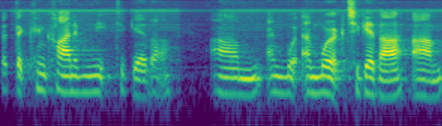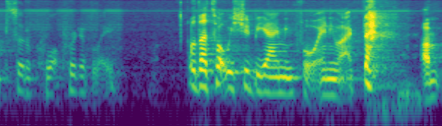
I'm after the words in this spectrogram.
but that can kind of knit together um, and, and work together um, sort of cooperatively. Well, that's what we should be aiming for anyway. Um,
